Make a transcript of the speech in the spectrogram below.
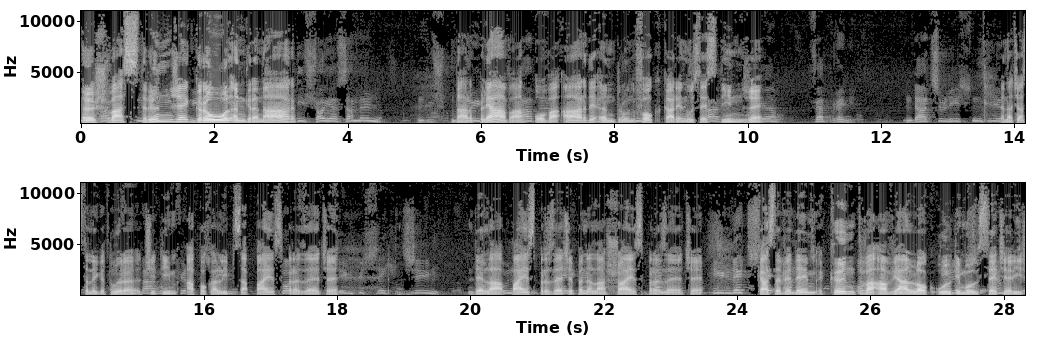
își va strânge grâul în grănar, die Scheuer sammeln und die dar pleava o va arde într-un foc care nu se stinge. În această legătură citim Apocalipsa 14, 14 bis 16 de la 14 până la 16, die letzte ca să vedem când va avea loc ultimul seceriș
